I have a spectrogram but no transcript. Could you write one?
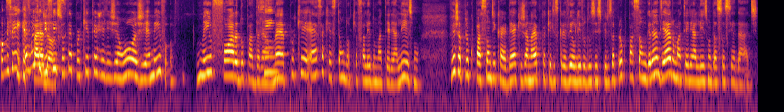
Como Sim, fica esse é muito difícil, até porque ter religião hoje é meio, meio fora do padrão, Sim. né? Porque essa questão do que eu falei do materialismo, veja a preocupação de Kardec, já na época que ele escreveu o livro dos Espíritos, a preocupação grande era o materialismo da sociedade.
